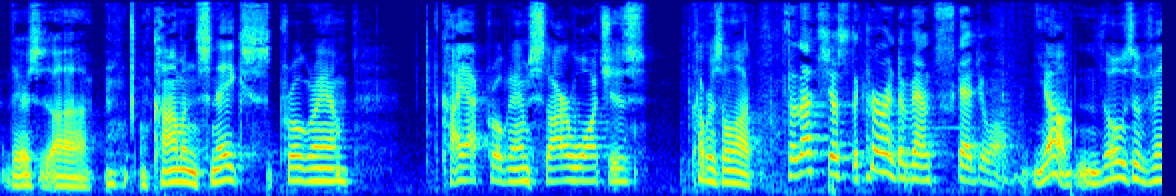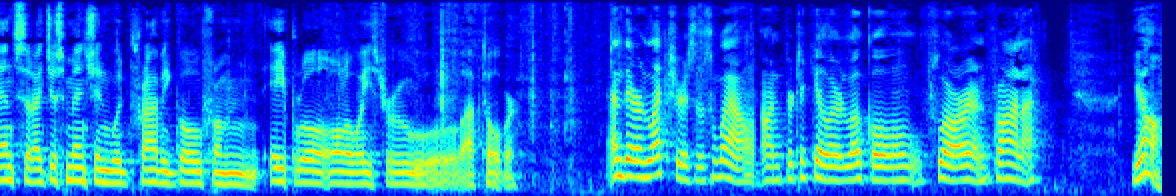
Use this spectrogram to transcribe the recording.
There's uh, a common snakes program, kayak program, star watches. Covers a lot. So that's just the current events schedule. Yeah, those events that I just mentioned would probably go from April all the way through October. And there are lectures as well on particular local flora and fauna. Yeah.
